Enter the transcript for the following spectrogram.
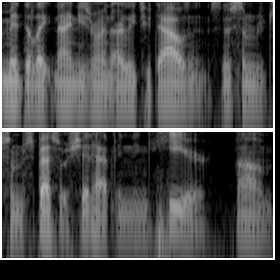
mid to late '90s run, early 2000s, there's some some special shit happening here. Um,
